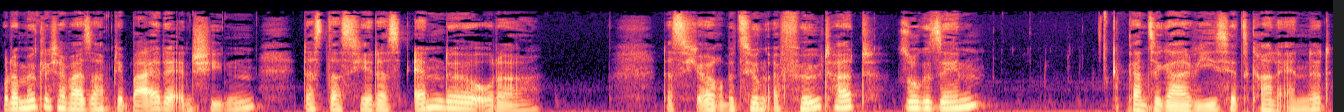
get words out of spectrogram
oder möglicherweise habt ihr beide entschieden, dass das hier das Ende oder dass sich eure Beziehung erfüllt hat, so gesehen, ganz egal wie es jetzt gerade endet,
